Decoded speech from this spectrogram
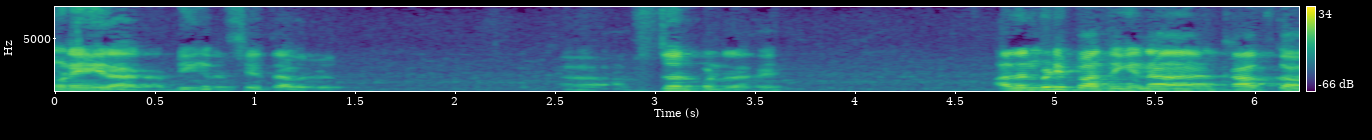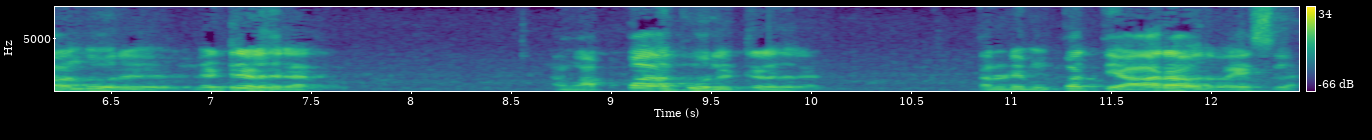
முனைகிறார் அப்படிங்கிற விஷயத்த அவர் அப்சர்வ் பண்றாரு. அதன்படி பார்த்தீங்கன்னா காப்கா வந்து ஒரு லெட்டர் எழுதுறாரு. அவங்க அப்பாவுக்கு ஒரு லெட்டர் எழுதுறாரு. தன்னுடைய முப்பத்தி ஆறாவது வயசுல.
